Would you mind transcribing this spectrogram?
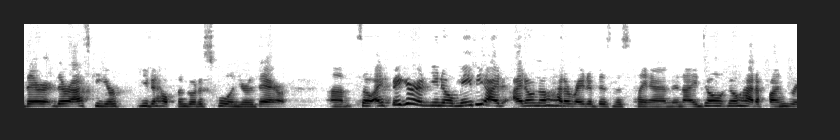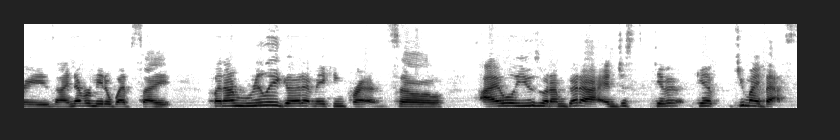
they're, they're asking your, you to help them go to school and you're there. Um, so I figured, you know, maybe I, I don't know how to write a business plan and I don't know how to fundraise and I never made a website, but I'm really good at making friends. So I will use what I'm good at and just give it, give, do my best.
